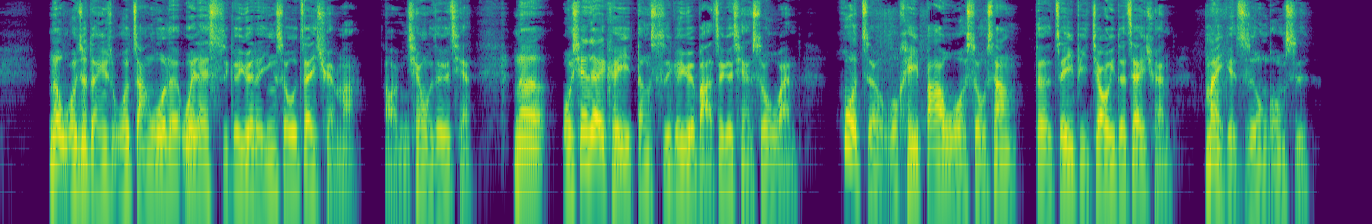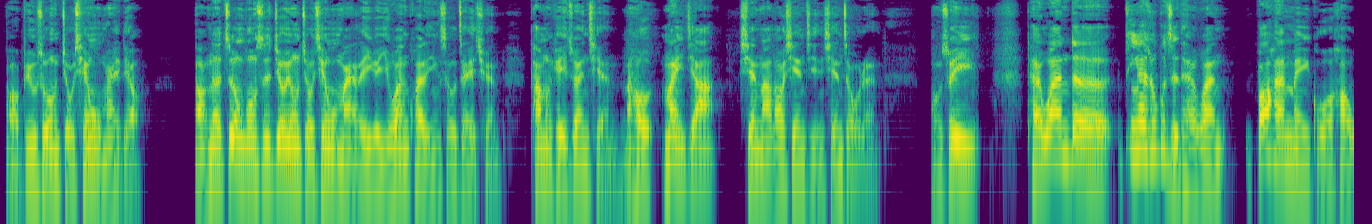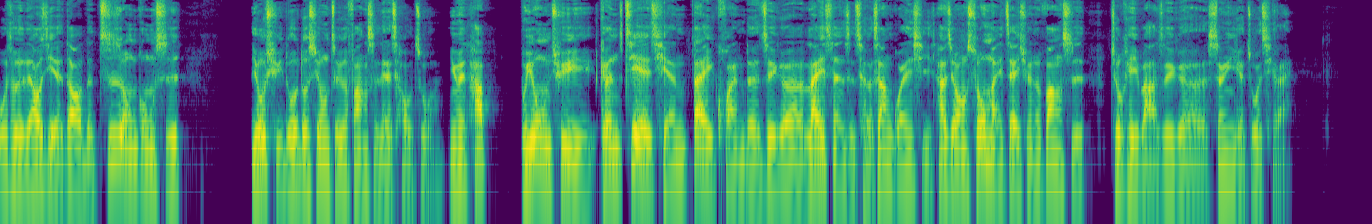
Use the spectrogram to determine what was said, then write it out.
那我就等于说我掌握了未来十个月的应收债权嘛，好，你欠我这个钱，那我现在可以等十个月把这个钱收完，或者我可以把我手上的这一笔交易的债权卖给资融公司。哦，比如说用九千五卖掉，啊，那这种公司就用九千五买了一个一万块的应收债权，他们可以赚钱，然后卖家先拿到现金，先走人。哦，所以台湾的应该说不止台湾，包含美国，哈，我所了解到的资融公司有许多都是用这个方式在操作，因为他不用去跟借钱贷款的这个 license 扯上关系，他只用收买债权的方式就可以把这个生意给做起来。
